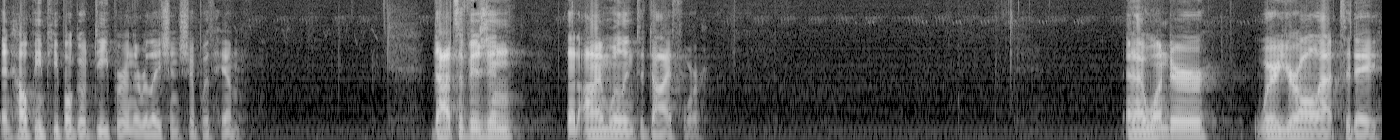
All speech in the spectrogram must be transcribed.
and helping people go deeper in their relationship with Him. That's a vision that I'm willing to die for. And I wonder where you're all at today.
